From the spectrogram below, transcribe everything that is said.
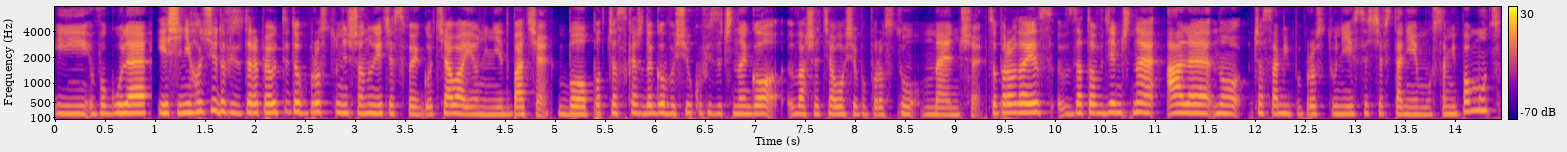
i w ogóle jeśli nie chodzicie do fizjoterapeuty, to po prostu nie szanujecie swojego ciała i o nie nie dbacie, bo podczas każdego wysiłku fizycznego Wasze ciało się po prostu męczy. Co prawda jest za to wdzięczne, ale no czasami po prostu nie jesteście w stanie mu sami pomóc,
